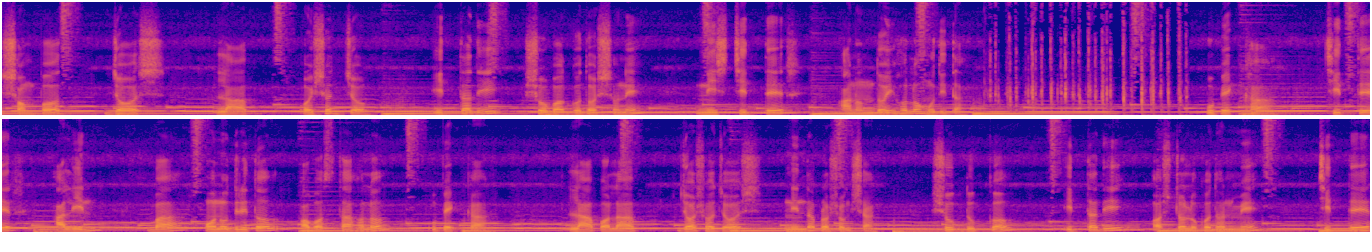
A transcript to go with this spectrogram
সম্পদ, যশ, লাভ, ঐশ্বর্য ইত্যাদি সৌভাগ্য দর্শনে নিশ্চিত্তের আনন্দই হলো মুদিতা। উপেক্ষা, চিত্তের আলীন বা অনুদৃত অবস্থা হলো উপেক্ষা। লাভ অলাভ যশ অযশ নিন্দা, প্রশংসা, সুখ, দুঃখ ইত্যাদি অষ্টলোকধর্মে চিত্তের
